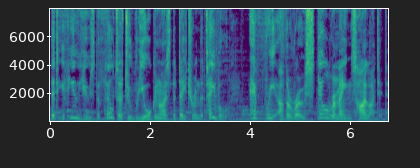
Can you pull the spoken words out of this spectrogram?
that if you use the filter to reorganize the data in the table, every other row still remains highlighted.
